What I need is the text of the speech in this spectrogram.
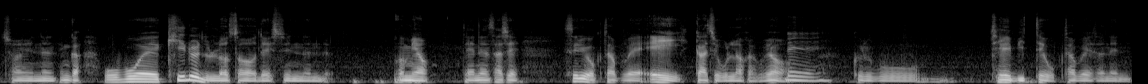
저희는 그러니까 오보의 키를 눌러서 낼 수 있는 음역대는 사실 3 옥타브의 A까지 올라가고요. 네. 그리고 제일 밑에 옥타브에서는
